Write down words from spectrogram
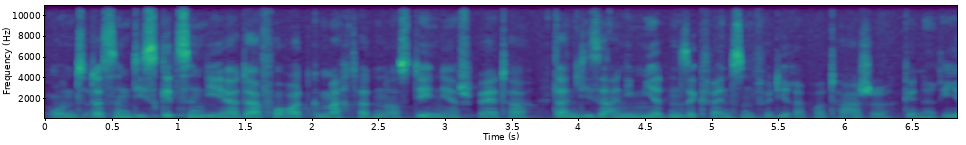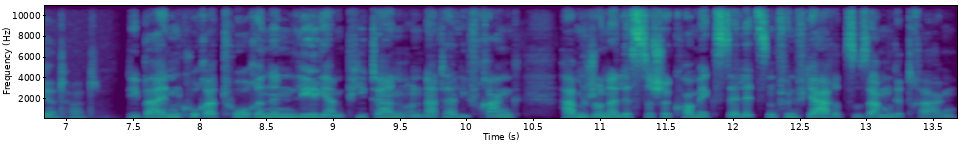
Und das sind die Skizzen, die er da vor Ort gemacht hat und aus denen er später dann diese animierten Sequenzen für die Reportage generiert hat. Die beiden Kuratorinnen Lilian Pietern und Nathalie Frank haben journalistische Comics der letzten fünf Jahre zusammengetragen.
